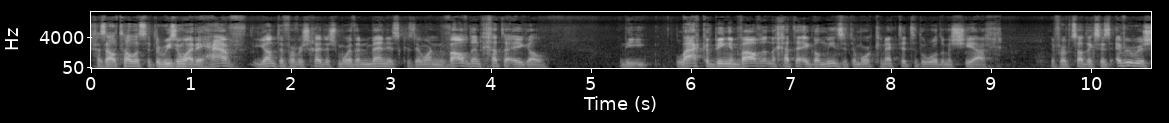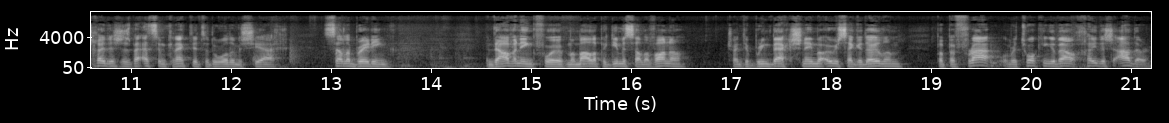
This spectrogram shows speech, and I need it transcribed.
Chazal tell us that the reason why they have the Yontif of Rosh Chodesh more than men is because they weren't involved in Cheta Egel. And the lack of being involved in the Cheta Egel means that they're more connected to the world of Mashiach. If Reb Tzadok says every Rosh Chodesh is Ba'etzim connected to the world of Mashiach, celebrating and davening for Mamala Pegimas Alavana, trying to bring back Shnei Ma'oris. But Befrat, when we're talking about Chodesh Adar,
